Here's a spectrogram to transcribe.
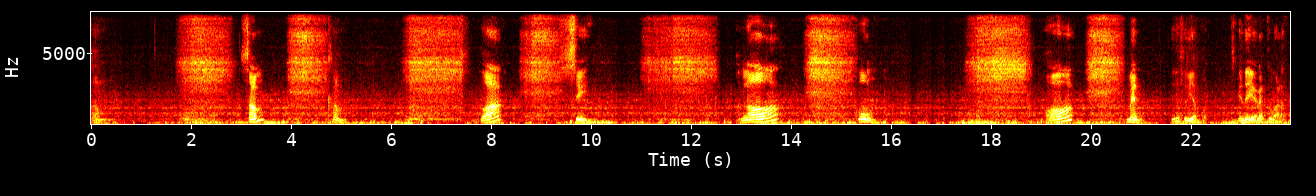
கம். சம் கம். வா சி. லா ஓம் ஆ மென். இது ஃப்ரீயாக போகும் இது எனக்கு வலது.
